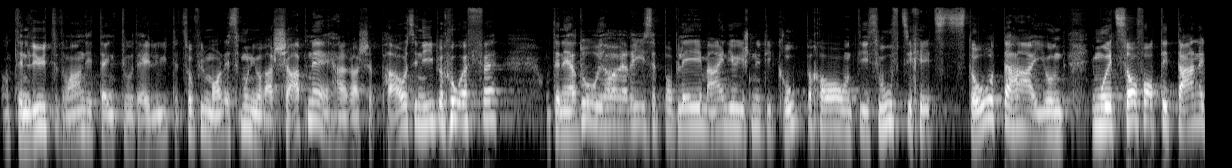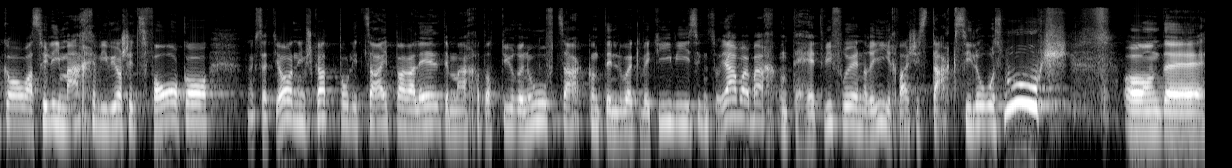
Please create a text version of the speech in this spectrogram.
Und dann Leute er an, ich denke, du, der Leute so viel Mal, jetzt muss ich rasch abnehmen, ich habe rasch eine Pause einberufen. Und dann er, du, ja, ein riesen Problem, eine ist nicht in die Gruppe gekommen und die sucht sich jetzt zu heim und ich muss jetzt sofort dort gehen, was soll ich machen, wie wirst du jetzt vorgehen? Dann habe ich gesagt, ja, nimmst gerade die Polizei parallel, dann machen wir die Türen auf, zack, und dann wir die Einweisung und so, ja, was mach? Und der hat wie früher ich, weißt du, das Taxi los, wusch. Und äh,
